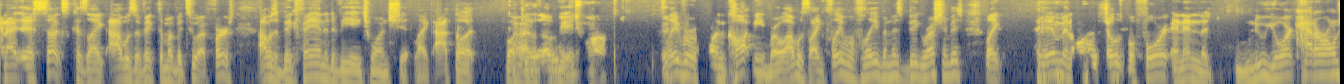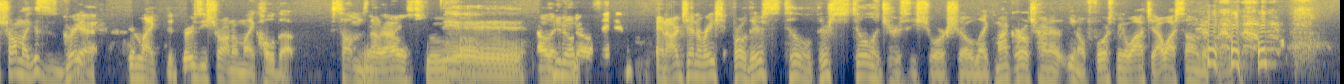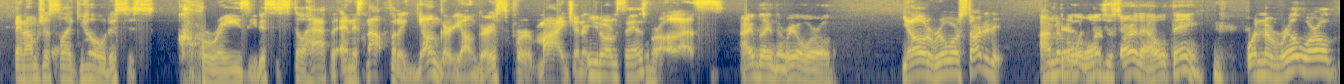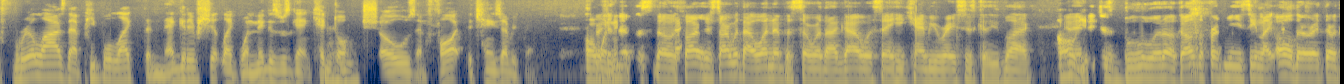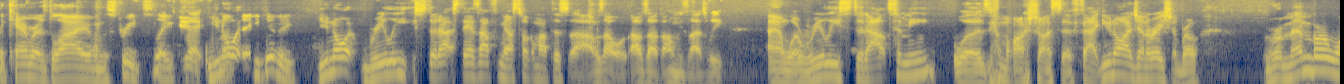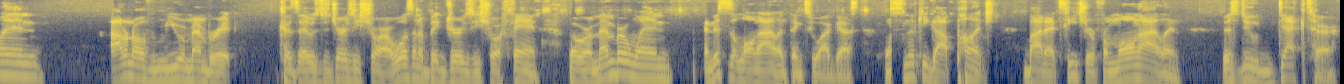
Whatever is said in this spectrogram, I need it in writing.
and I, it sucks because like I was a victim of it too. At first, I was a big fan of the VH1 shit. Like I thought, fucking, I love VH1. Flavor of Love caught me, bro. I was like Flavor Flav and this big Russian bitch, like him and all his shows before, and then the New York had her own show. I'm like, this is great. Yeah. And like the Jersey Shore, and I'm like, hold up, something's No, not that right. was too yeah. I was like, You know no. what I'm saying? And our generation, bro, there's still there's still a Jersey Shore show. Like my girl trying to, you know, force me to watch it. I watch some of it. and I'm just like, yo, this is crazy. This is still happening. And it's not for the younger, younger. It's for my generation. You know what I'm saying? It's for us. I blame the real world. Yo, the real world started it. I remember They're the ones who started that whole thing. when the real world realized that people like the negative shit, like when niggas was getting kicked off shows and fought, it changed everything. Or when episode, it started- with that one episode where that guy was saying he can't be racist because he's black. Oh, and yeah. it just blew it up. That was the first thing you seen. Like, oh, they're right there with the cameras live on the streets. Like, Yeah, you know what? Negativity. You know what really stood out, stands out for me? I was talking about this. Uh, I was out, I was out with the homies last week, and what really stood out to me was Marshawn said, "Fact, you know our generation, bro. Remember when? I don't know if you remember it because it was the Jersey Shore. I wasn't a big Jersey Shore fan, but remember when? And this is a Long Island thing too, I guess. When Snooki got punched by that teacher from Long Island, this dude decked her,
